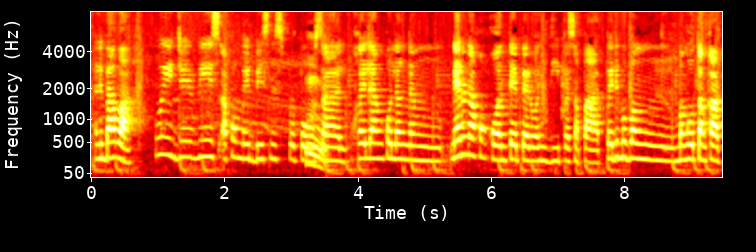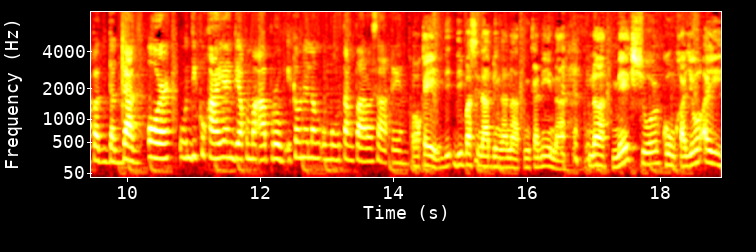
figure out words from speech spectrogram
Halimbawa, Uy, Jervis, ako may business proposal. Hmm. Kailangan ko lang ng... Meron akong konti pero hindi pa sapat. Pwede mo bang mangutang ka pagdagdag? Or, hindi ko kaya, hindi ako ma-approve. Ikaw na lang umutang para sa akin. Okay, di, di ba sinabi nga natin kanina na make sure kung kayo ay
